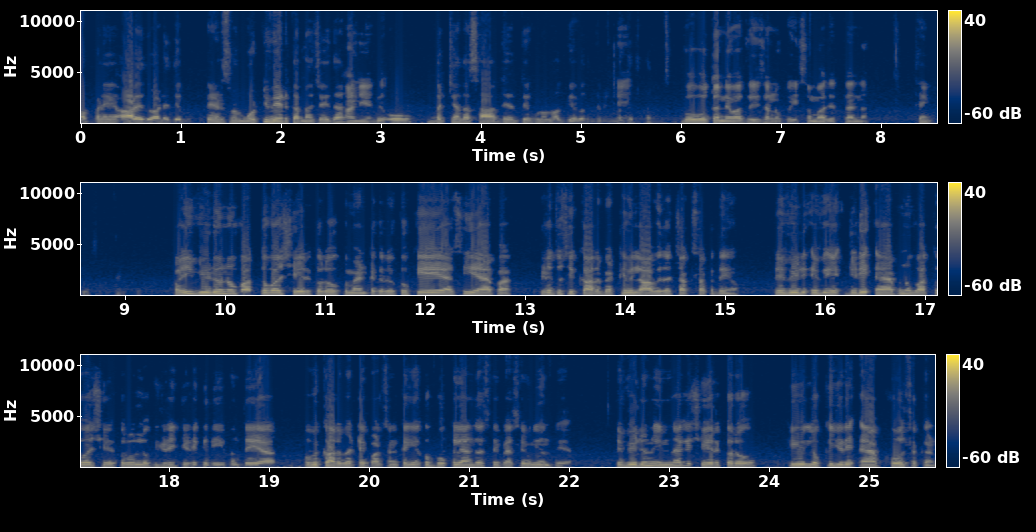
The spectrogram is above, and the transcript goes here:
ਆਪਣੇ ਆਲੇ ਦੁਆਲੇ ਦੇ ਪੇਰੈਂਟਸ ਨੂੰ ਮੋਟੀਵੇਟ ਕਰਨਾ ਚਾਹੀਦਾ ਹਾਂਜੀ ਹਾਂਜੀ। ਕਿ ਉਹ ਬੱਚਿਆਂ ਦਾ ਸਾਥ ਦੇਣ ਤੇ ਉਹਨਾਂ ਨੂੰ ਅੱਗੇ ਵਧਣ ਦੇ ਵਿੱਚ। ਮਦਦ ਕਰਨ। ਬਹੁਤ ਬਹੁਤ ਧੰਨਵਾਦ ਤੁਸੀਂ ਸਾਨੂੰ ਕੋਈ ਸਮਾਂ ਦਿੱਤਾ ਨਾ ਥੈਂਕ ਯੂ ਥੈਂਕ ਯੂ ਭਾਈ ਵੀਡੀਓ ਨੂੰ ਵੱਧ ਤੋਂ ਵੱਧ ਸ਼ੇਅਰ ਕਰੋ ਕਮੈਂਟ ਕਰੋ ਕਿਉਂਕਿ ਇਹ ਐਸੀ ਐਪ ਆ ਜਿਹੜੇ ਤੁਸੀਂ ਘਰ ਬੈਠੇ ਵੀ ਲਾਭ ਇਹਦਾ ਚੱਕ ਸਕਦੇ ਹੋ। ਤੇ ਵੀਡ- ਇਹ ਵੀ- ਜਿਹੜੀ ਐਪ ਨੂੰ ਵੱਧ ਤੋਂ ਵੱਧ ਸ਼ੇਅਰ ਕਰੋ ਲੋਕ ਜਿਹੜੇ ਜਿਹੜੇ ਗਰੀਬ ਬੰਦੇ ਆ ਉਹ ਵੀ ਘਰ ਬੈਠੇ ਪੜ੍ਹ ਸਕਣ। ਕਈਆਂ ਕੋਲ ਬੁੱਕ ਲੈਣ ਵਾਸਤੇ ਪੈਸੇ ਵੀ ਨਹੀਂ ਹੁੰਦੇ ਆ। ਤੇ ਵੀਡੀਓ ਨੂੰ ਇੰਨਾ ਕਿ ਸ਼ੇਅਰ ਕਰੋ ਕਿ ਲੋਕੀ ਜਿਹੜੇ ਐਪ ਖੋਲ ਸਕਣ।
